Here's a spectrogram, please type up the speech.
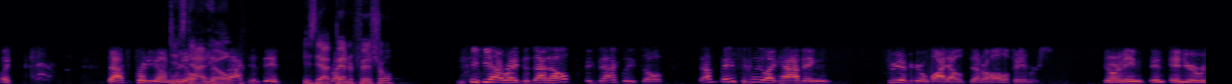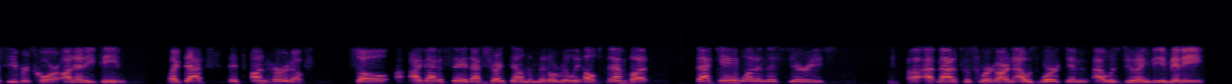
Like, that's pretty unreal. Does that and help? The fact that they, Is that Right. beneficial? yeah, right. Does that help? Exactly. So that's basically like having three of your wideouts that are Hall of Famers. You know what I mean? In, in your receivers corps on any team. Like that's it's unheard of. So I got to say that strike down the middle really helps them. But that game one in this series uh, at Madison Square Garden, I was working. I was doing the mini.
